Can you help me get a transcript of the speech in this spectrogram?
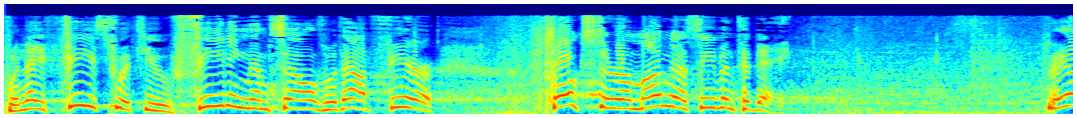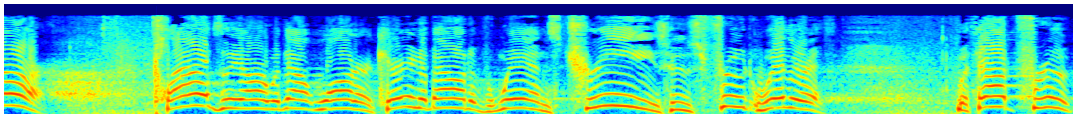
When they feast with you, feeding themselves without fear, folks, they're among us even today. They are. Clouds they are without water, carried about of winds, trees whose fruit withereth, without fruit,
